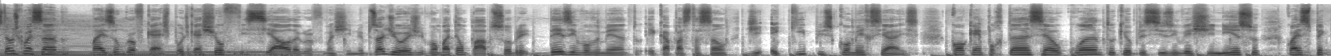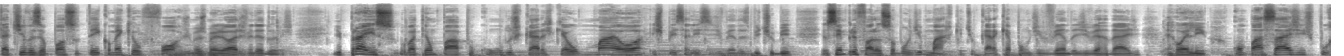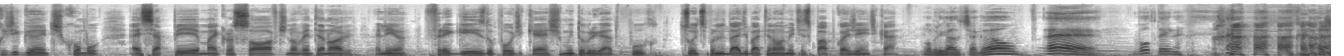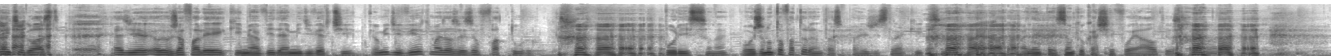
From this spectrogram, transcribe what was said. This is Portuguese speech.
Estamos começando mais um Growthcast, podcast oficial da Growth Machine. No episódio de hoje, vamos bater um papo sobre desenvolvimento e capacitação de equipes comerciais. Qual que é a importância, o quanto que eu preciso investir nisso, quais expectativas eu posso ter e como é que eu forjo meus melhores vendedores. E para isso, vou bater um papo com um dos caras que é o maior especialista de vendas B2B. Eu sempre falo, eu sou bom de marketing. O cara que é bom de venda de verdade é o Elinho. Com passagens por gigantes como SAP, Microsoft, 99. Elinho, freguês do podcast. Muito obrigado por sua disponibilidade de bater novamente esse papo com a gente, cara. Obrigado, Tiagão. É, voltei, né? a gente gosta. É de, eu já falei que minha vida é me divertir. Eu me divirto, mas às vezes eu faturo. Por isso, né? Hoje eu não tô faturando, tá? Só pra registrar aqui. Senão, mas a impressão que o cachê foi alto e os caras...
